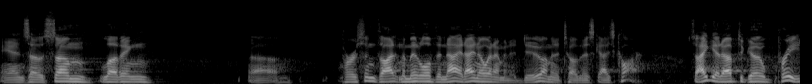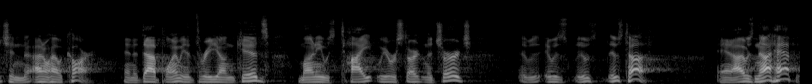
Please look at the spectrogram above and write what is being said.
And so some loving uh, person thought in the middle of the night, I know what I'm going to do. I'm going to tow this guy's car. So I get up to go preach, and I don't have a car. And at that point, we had three young kids. Money was tight. We were starting the church. It was, it was, it was, it was tough. And I was not happy.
